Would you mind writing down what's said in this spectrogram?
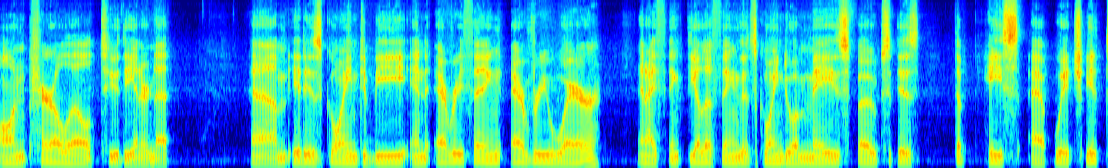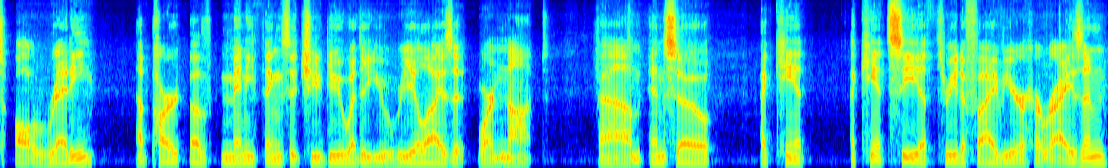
on parallel to the internet. Um, it is going to be in everything, everywhere and I think the other thing that's going to amaze folks is the pace at which it's already a part of many things that you do, whether you realize it or not. Um, and so I can't I can't see a three to five year horizon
